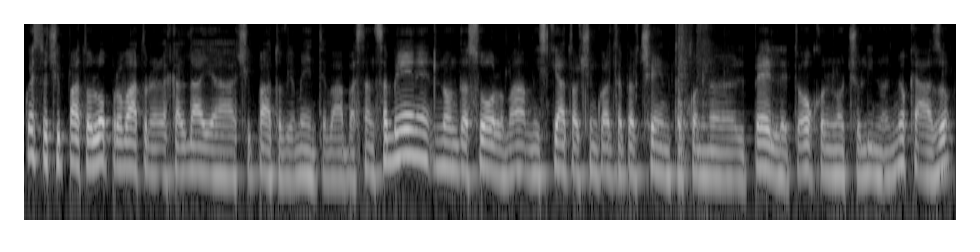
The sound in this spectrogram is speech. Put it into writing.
Questo cippato l'ho provato nella caldaia cippato ovviamente va abbastanza bene, non da solo ma mischiato al 50% con il pellet o con il nocciolino nel mio caso,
